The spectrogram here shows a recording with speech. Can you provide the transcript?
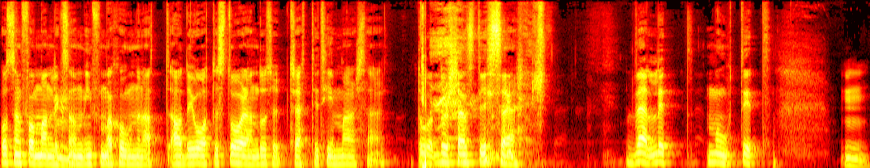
Och sen får man liksom informationen att ja, det återstår ändå typ 30 timmar så här. Då, då känns det ju så här väldigt motigt. Mm.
